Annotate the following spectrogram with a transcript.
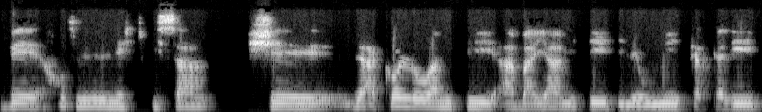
וחוץ מזה יש תפיסה שזה הכל לא אמיתי, הבעיה האמיתית היא לאומית, כלכלית,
